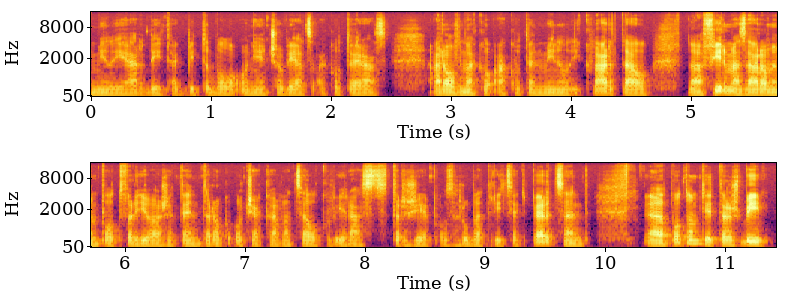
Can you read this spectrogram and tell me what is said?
miliardy, tak by to bolo o niečo viac ako teraz a rovnako ako ten minulý kvartál. No a firma zároveň potvrdila, že tento rok očakáva celkový rast tržieb o zhruba 30%. E, potom tie tržby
